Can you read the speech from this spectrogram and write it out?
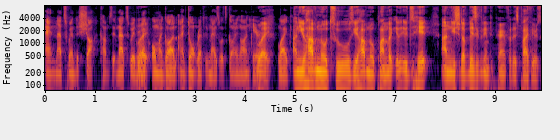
and that's when the shock comes in. That's where they're Right. like, "Oh my god, I don't recognize what's going on here." Right. Like, And you have no tools, you have no plan. Like it, it's hit, and you should have basically been preparing for this five years.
